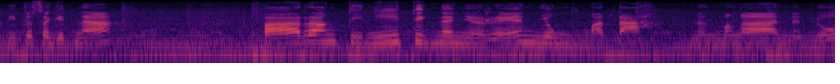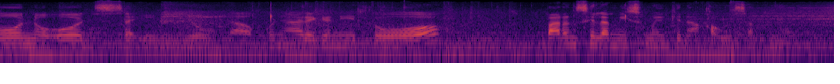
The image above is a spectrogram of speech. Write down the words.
dito sa gitna, parang tinitignan nyo rin yung mata ng mga nanonood sa inyo. Now, kunyari ganito, parang sila mismo yung kinakausap nyo.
